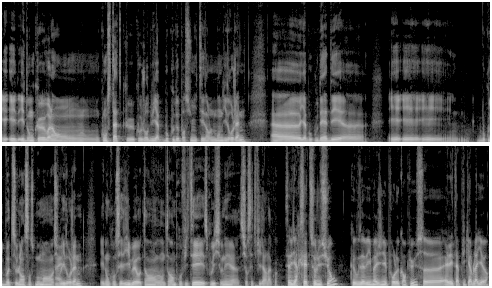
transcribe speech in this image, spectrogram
Et, donc voilà, on, constate qu'aujourd'hui, il y a beaucoup d'opportunités dans le monde d'hydrogène. il y a beaucoup d'aides et et, beaucoup de boîtes se lancent en ce moment sur l'hydrogène. Et donc on s'est dit, bah, autant, en profiter et se positionner euh, sur cette filière-là. Ça veut dire que cette solution que vous avez imaginée pour le campus, euh, elle est applicable ailleurs?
